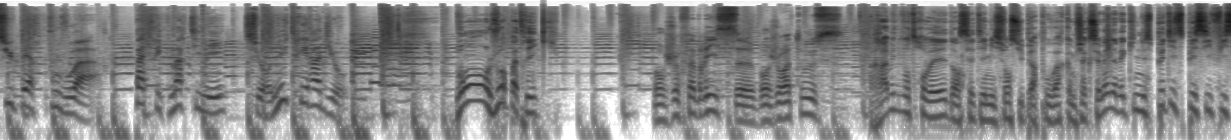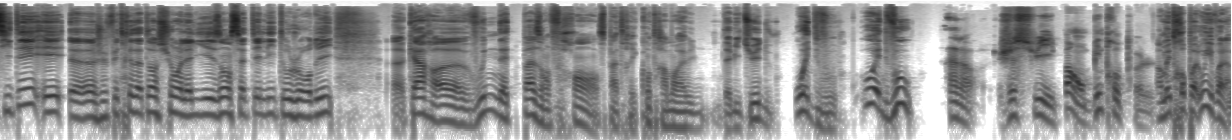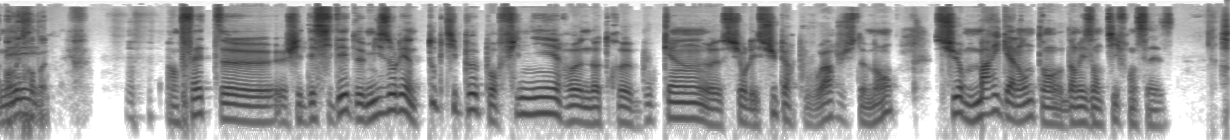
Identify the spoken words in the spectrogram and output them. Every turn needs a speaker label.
Speaker 1: Super pouvoir. Patrick Martini sur Nutri Radio.
Speaker 2: Bonjour Patrick.
Speaker 3: Bonjour Fabrice, euh, bonjour à tous.
Speaker 2: Ravi de vous retrouver dans cette émission Super Pouvoir comme chaque semaine avec une petite spécificité et euh, je fais très attention à la liaison satellite aujourd'hui euh, car vous n'êtes pas en France Patrick, contrairement à d'habitude. Où êtes-vous? Où êtes-vous?
Speaker 3: Alors, je suis pas en métropole.
Speaker 2: En métropole, oui voilà, en métropole.
Speaker 3: En fait, euh, j'ai décidé de m'isoler un tout petit peu pour finir euh, notre bouquin euh, sur les super pouvoirs, justement, sur Marie Galante dans les Antilles françaises.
